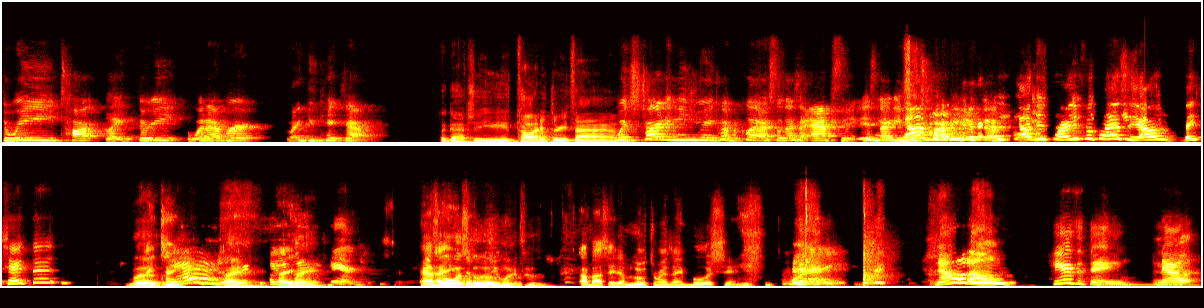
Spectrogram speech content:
three tar like three whatever, like you kicked out. I got you. You taught it three times. Which tardy means you ain't come to class, so that's an absent. It's not even Y'all tardy at that Y'all do party for class? Y'all they checked it? Look, Hey, Tink. Yes. hey, And Hey. you wasn't there. ask Hey, me what the schools you went to. I about to say them Lutherans ain't bullshitting. Right. Now hold on. Here's the thing. Now,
